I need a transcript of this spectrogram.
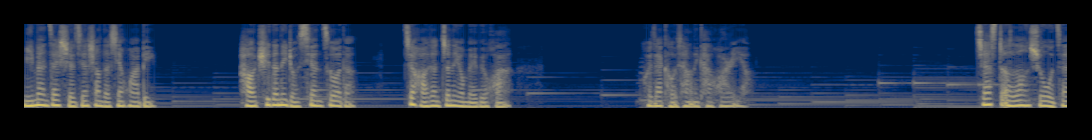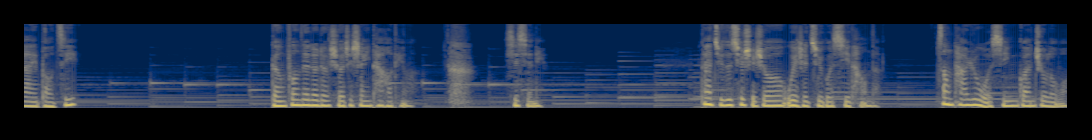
弥漫在舌尖上的鲜花饼，好吃的那种现做的，就好像真的有玫瑰花会在口腔里开花一样。Just alone 说我在宝鸡，等风六六六说这声音太好听了，谢谢你。大橘子确实说我也是去过西塘的，葬他入我心，关注了我。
